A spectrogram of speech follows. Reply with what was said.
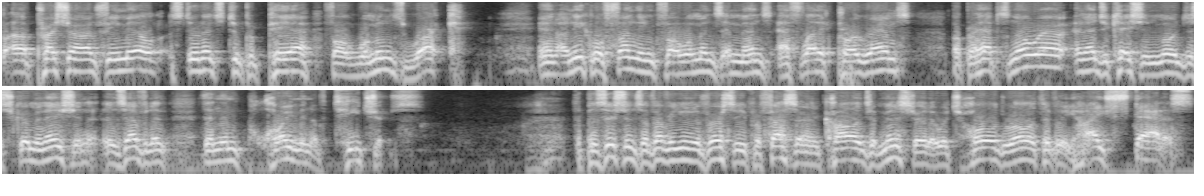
uh, pressure on female students to prepare for women's work, and unequal funding for women's and men's athletic programs but perhaps nowhere in education more discrimination is evident than employment of teachers. The positions of every university professor and college administrator, which hold relatively high status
